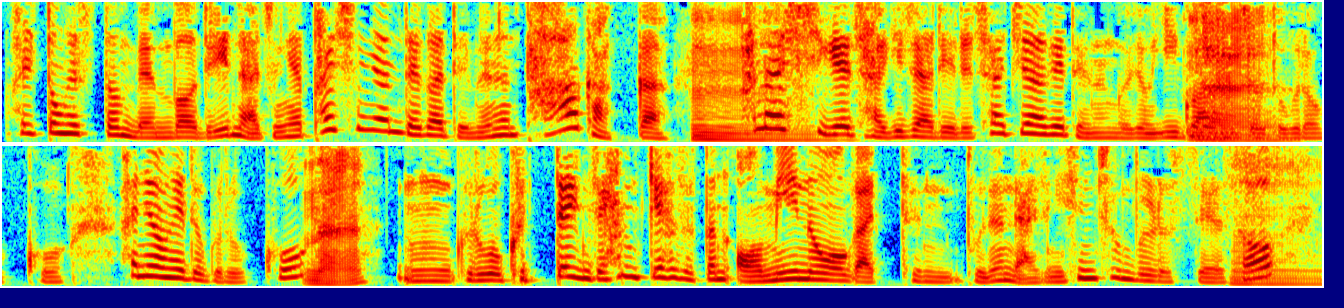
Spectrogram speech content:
활동했었던 멤버들이 나중에 80년대가 되면은 다 각각 음. 하나씩의 자기 자리를 차지하게 되는 거죠. 이광조도 네. 그렇고 한영애도 그렇고 네. 음 그리고 그때 이제 함께 하셨던 엄인호 같은 분은 나중에 신촌 블루스에서 음.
